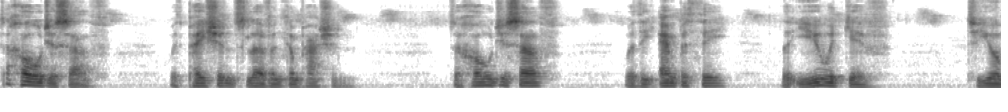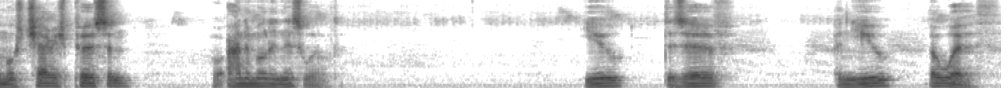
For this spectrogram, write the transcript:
to hold yourself with patience, love and compassion, to hold yourself with the empathy that you would give to your most cherished person or animal in this world. You deserve and you are worth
